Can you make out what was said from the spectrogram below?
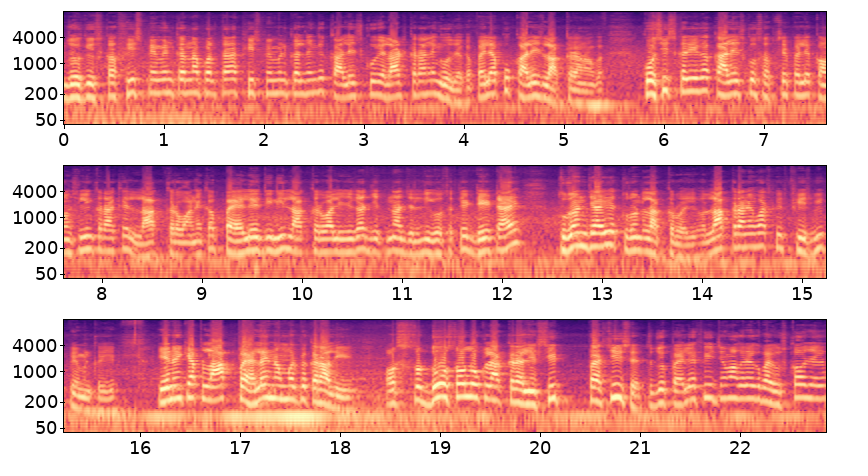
जो कि उसका फ़ीस पेमेंट करना पड़ता है, फ़ीस पेमेंट कर देंगे कॉलेज को अलाट करा लेंगे, हो जाएगा। पहले आपको कॉलेज लॉक कराना होगा। कोशिश करिएगा कॉलेज को सबसे पहले काउंसलिंग करा के लॉक करवाने का। पहले दिन ही लॉक करवा लीजिएगा, जितना जल्दी हो सके डेट आए, तुरंत जाइए, तुरंत लॉक करवाइए। और लॉक कराने के बाद फिर फ़ीस भी पेमेंट करिए। ये नहीं कि आप लॉक पहले नंबर पर करा लिए और दो सौ लोग लॉक करा लिए, सीट पच्चीस है तो जो पहले फ़ीस जमा करेगा भाई उसका हो जाएगा।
